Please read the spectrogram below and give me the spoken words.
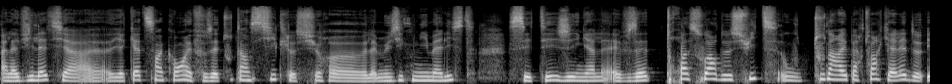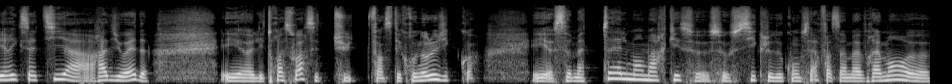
à la Villette il y a, il y a 4-5 ans. Elle faisait tout un cycle sur la musique minimaliste. C'était génial. Elle faisait trois soirs de suite ou tout un répertoire qui allait de Eric Satie à Radiohead. Et les trois soirs, c'était chronologique, quoi. Et ça m'a tellement marqué ce, cycle de concert. Enfin, ça m'a vraiment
